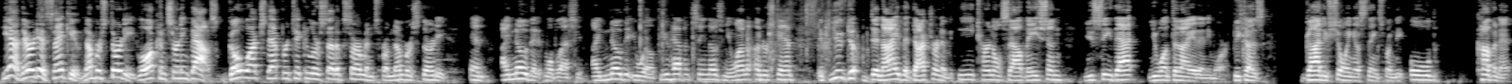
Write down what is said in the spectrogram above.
Yeah, there it is. Thank you. Numbers 30, law concerning vows. Go watch that particular set of sermons from Numbers 30, and I know that it will bless you. I know that you will. If you haven't seen those and you want to understand, if you d- deny the doctrine of eternal salvation, you see that you won't deny it anymore because God is showing us things from the old covenant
